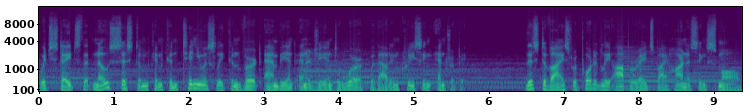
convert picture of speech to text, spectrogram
which states that no system can continuously convert ambient energy into work without increasing entropy. This device reportedly operates by harnessing small,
